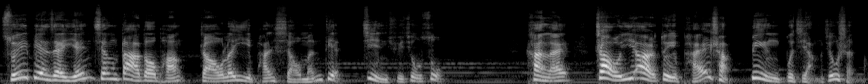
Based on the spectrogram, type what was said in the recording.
随便在沿江大道旁找了一盘小门店进去就坐。看来赵一二对排场并不讲究什么，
